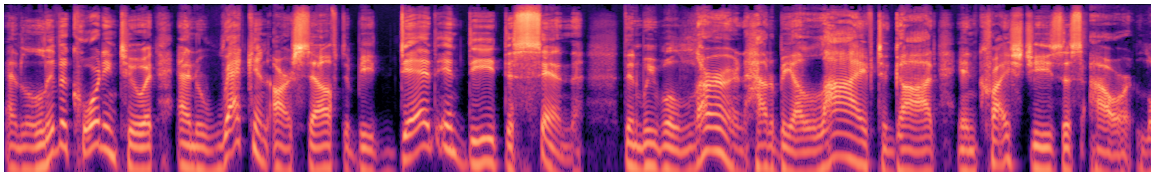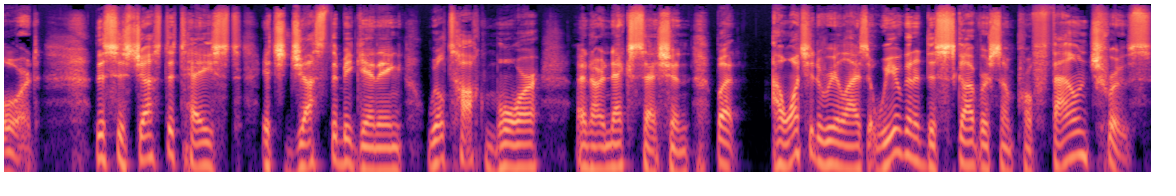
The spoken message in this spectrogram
and live according to it and reckon ourselves to be dead indeed to sin, then we will learn how to be alive to God in Christ Jesus our Lord. This is just a taste. It's just the beginning. We'll talk more in our next session, but I want you to realize that we are going to discover some profound truths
